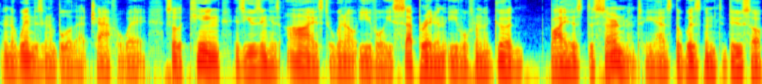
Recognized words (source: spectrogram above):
and the wind is going to blow that chaff away. So the king is using his eyes to winnow evil. He's separating the evil from the good by his discernment. He has the wisdom to do so,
